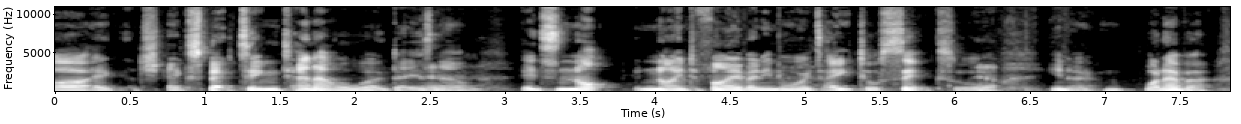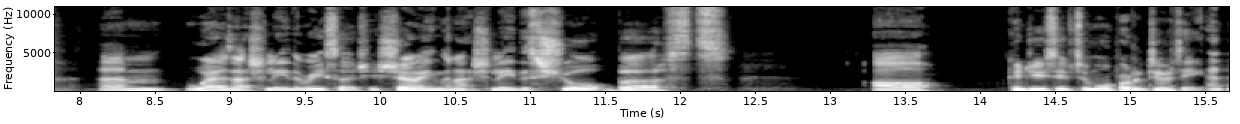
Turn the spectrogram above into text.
are ex- expecting 10 hour work days Yeah. now. It's not 9 to 5 anymore it's 8 till 6 or Yeah. you know whatever. Um, whereas actually the research is showing that actually the short bursts are conducive to more productivity. And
